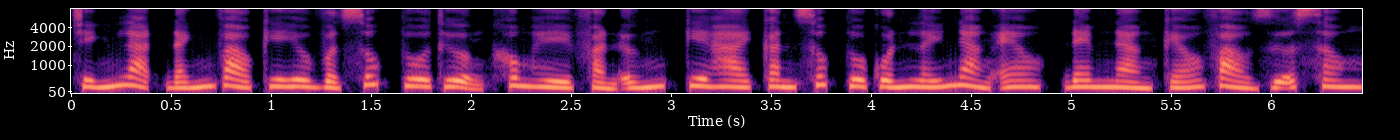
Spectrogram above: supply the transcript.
chính là đánh vào kia yêu vật xúc tua thượng không hề phản ứng, kia hai căn xúc tua cuốn lấy nàng eo, đem nàng kéo vào giữa sông.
